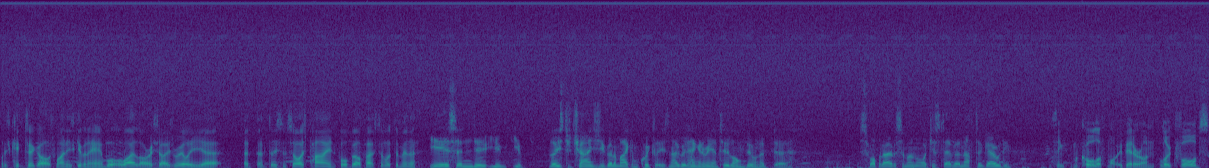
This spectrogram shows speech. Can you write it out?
Well, he's kicked two goals, one he's given a handball away, Laurie, so he's really uh, a, a decent sized pain for Bell Post Hill at the minute. Yes, and you, you, you these two changes, you've got to make them quickly. There's no good hanging around too long doing it. Uh, swap it over, someone might just have enough to go with him. I think McAuliffe might be better on Luke Forbes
